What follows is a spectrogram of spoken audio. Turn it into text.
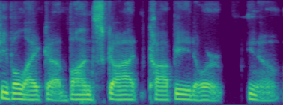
people like uh, Bon Scott copied, or you know,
